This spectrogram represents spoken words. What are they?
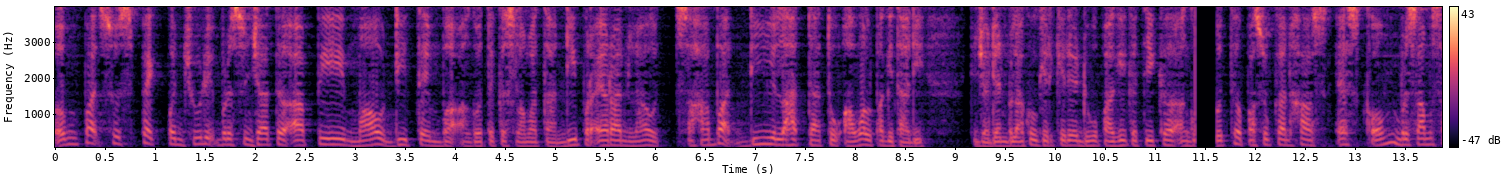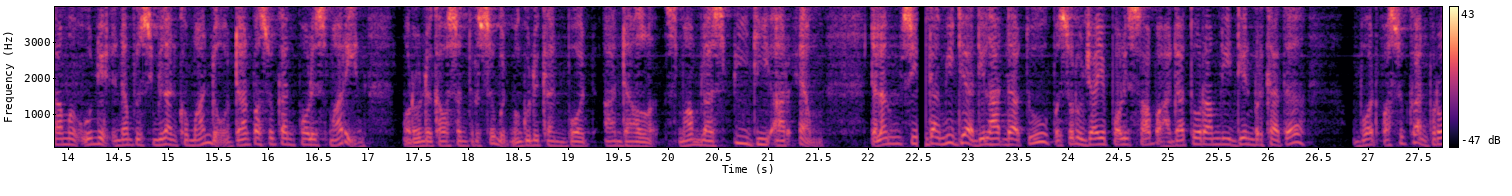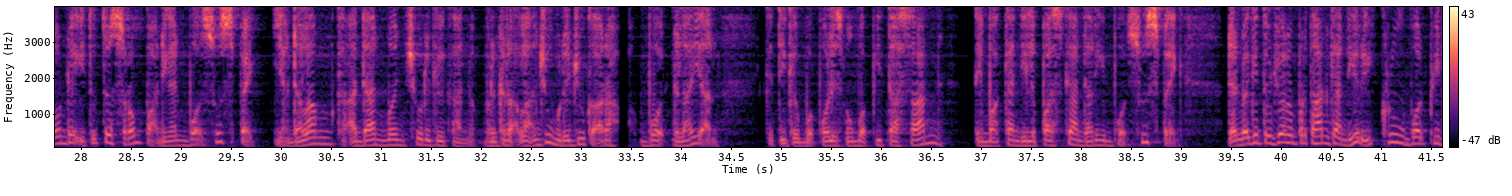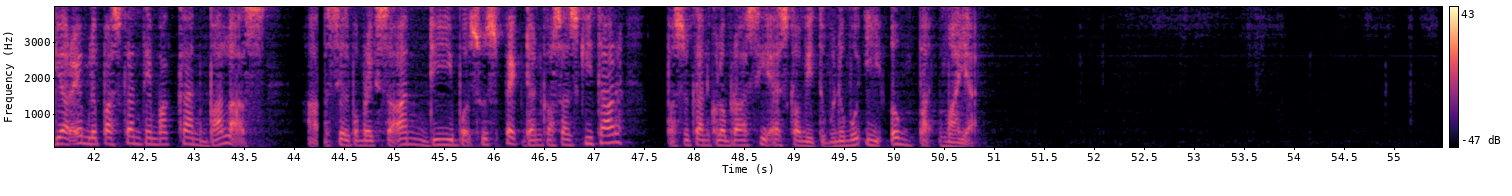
Empat suspek penculik bersenjata api maut ditembak anggota keselamatan di perairan laut Sahabat di Lahad Datuk awal pagi tadi. Kejadian berlaku kira-kira 2 pagi ketika anggota pasukan khas ESKOM bersama-sama unit 69 Komando dan pasukan polis marin meronda kawasan tersebut menggunakan bot ADAL 19 PDRM. Dalam sidang media di Lahad Datuk, Pesuruh Jaya Polis Sabah Dato' Ramli Din berkata, bot pasukan peronda itu terserempak dengan bot suspek yang dalam keadaan mencurigakan bergerak laju menuju ke arah bot nelayan. Ketika bot polis membuat pitasan, tembakan dilepaskan dari bot suspek. Dan bagi tujuan mempertahankan diri, kru bot PDRM melepaskan tembakan balas. Hasil pemeriksaan di bot suspek dan kawasan sekitar, pasukan kolaborasi ESKOM itu menemui empat mayat.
